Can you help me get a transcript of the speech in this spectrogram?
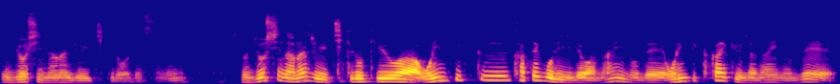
女子71キロですね。ちょっと女子71キロ級はオリンピックカテゴリーではないのでオリンピック階級じゃないので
